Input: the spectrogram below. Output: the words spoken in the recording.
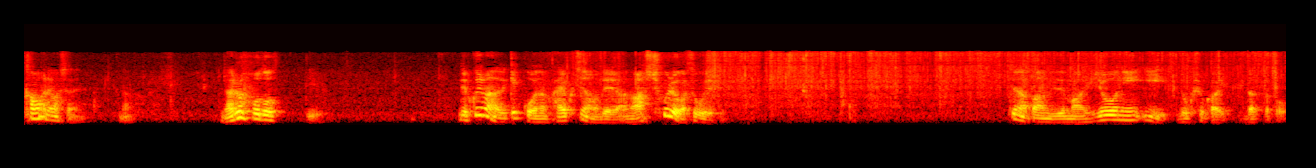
捕まれましたね。なるほどっていう。で福島なんで結構なんか早口なのであの圧縮量がすごいですってな感じでまあ非常にいい読書会だったと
